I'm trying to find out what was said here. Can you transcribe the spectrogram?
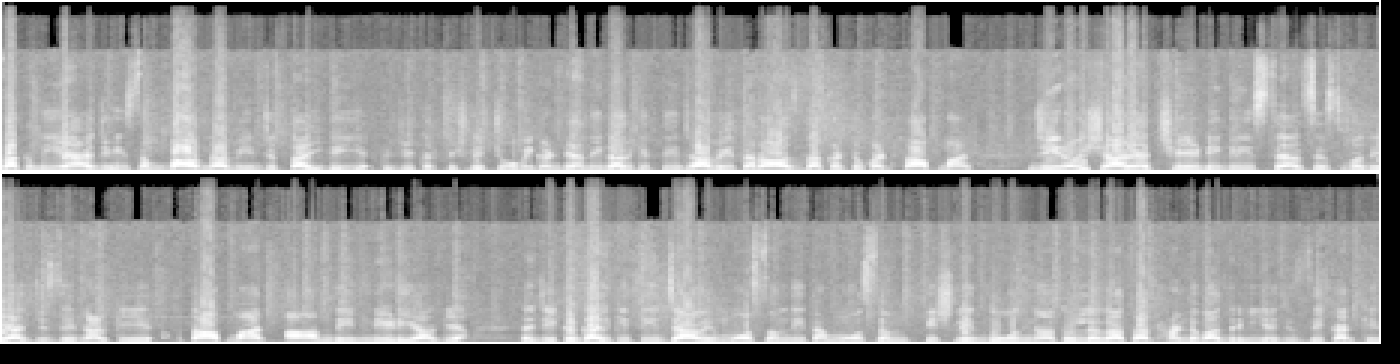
ਸਕਦੀ ਹੈ, ਅਜਿਹੀ ਸੰਭਾਵਨਾ ਵੀ ਜਤਾਈ ਗਈ ਹੈ। ਤੇ ਜੇਕਰ ਪਿਛਲੇ 24 ਘੰਟਿਆਂ ਦੀ ਗੱਲ ਕੀਤੀ ਜਾਵੇ, ਤਾਂ ਰਾਜ ਦਾ ਘੱਟੋ ਘੱਟ ਤਾਪਮਾਨ 0.6 ਡਿਗਰੀ ਸੈਲਸੀਅਸ ਵਧਿਆ, ਜਿਸ ਦੇ ਨਾਲ ਕਿ ਤਾਪਮਾਨ ਆਮ ਦੇ ਨੇੜੇ ਆ ਗਿਆ। ਤਾਂ ਜੇਕਰ ਗੱਲ ਕੀਤੀ ਜਾਵੇ ਮੌਸਮ ਦੀ, ਤਾਂ ਮੌਸਮ ਪਿਛਲੇ 2 ਦਿਨਾਂ ਤੋਂ ਲਗਾਤਾਰ ਠੰਡ ਵੱਧ ਰਹੀ ਹੈ, ਜਿਸ ਦੇ ਕਰਕੇ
